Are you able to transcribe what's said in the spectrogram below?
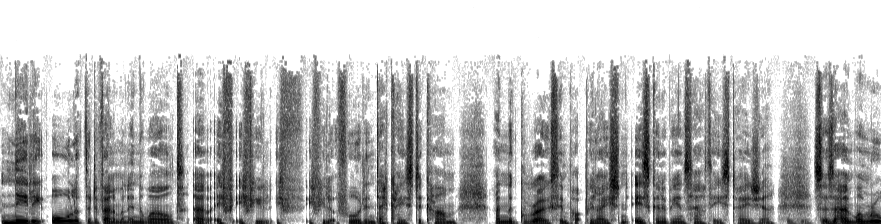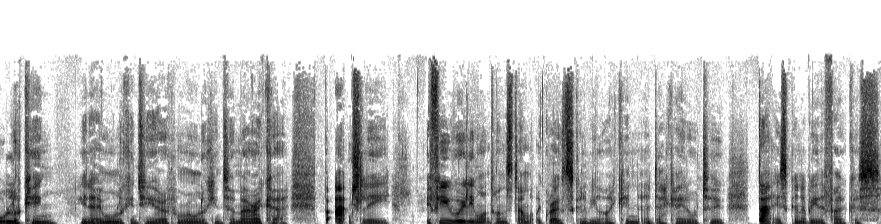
nearly all of the development in the world, uh, if, if you if, if you look forward in decades to come, and the growth in population is going to be in Southeast Asia. Mm-hmm. So, so when we're all looking, you know, we're all looking to Europe and we're all looking to America, but actually if you really want to understand what the growth is going to be like in a decade or two, that is going to be the focus,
